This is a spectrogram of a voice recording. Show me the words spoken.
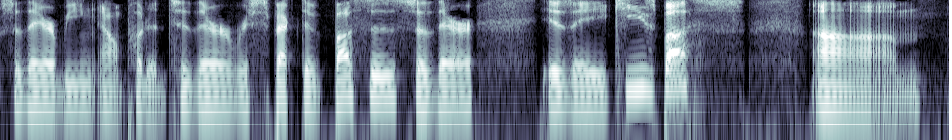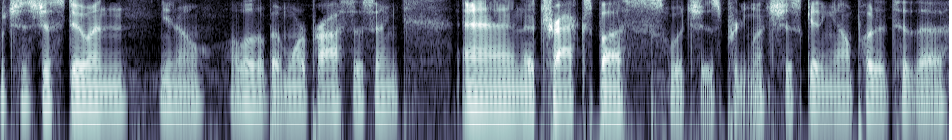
so they are being outputted to their respective buses. So there is a keys bus, um, which is just doing, you know, a little bit more processing, and a tracks bus, which is pretty much just getting outputted to the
